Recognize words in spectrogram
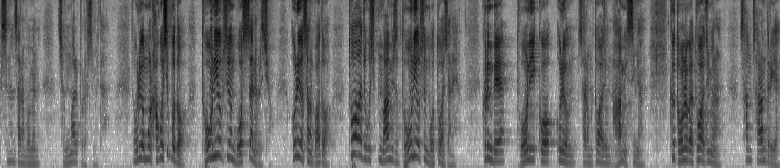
쓰는 사람 보면 정말 부럽습니다. 우리가 뭘 하고 싶어도 돈이 없으면 못 쓰잖아요. 그렇죠? 어려운 상황을 봐도 도와주고 싶은 있어 돈이 없으면 못 도와주잖아요. 그런데 돈이 있고 어려운 사람을 도와주는 마음이 있으면 그 돈을 도와주면 사람들에게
